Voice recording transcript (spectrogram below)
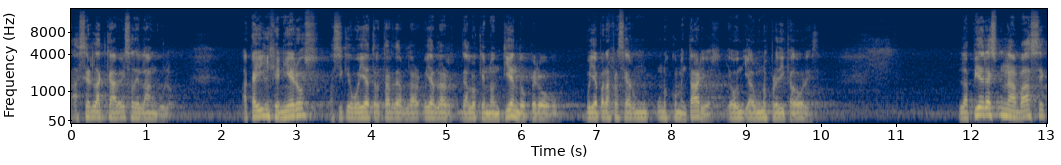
a ser la cabeza del ángulo. Acá hay ingenieros, así que voy a tratar de hablar, voy a hablar de algo que no entiendo, pero voy a parafrasear unos comentarios y algunos predicadores. La piedra es una base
